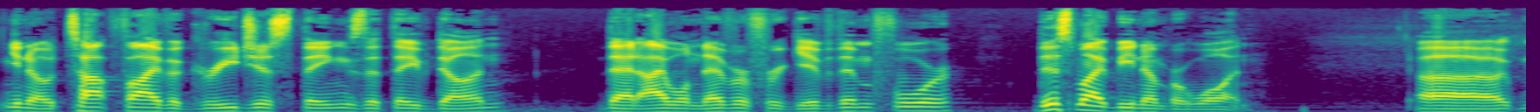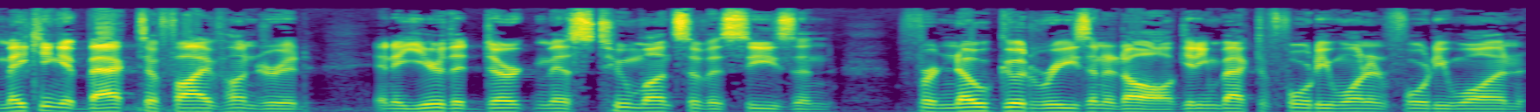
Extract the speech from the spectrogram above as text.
you know, top five egregious things that they've done that I will never forgive them for. This might be number one uh, making it back to 500 in a year that Dirk missed two months of a season for no good reason at all. Getting back to 41 and 41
